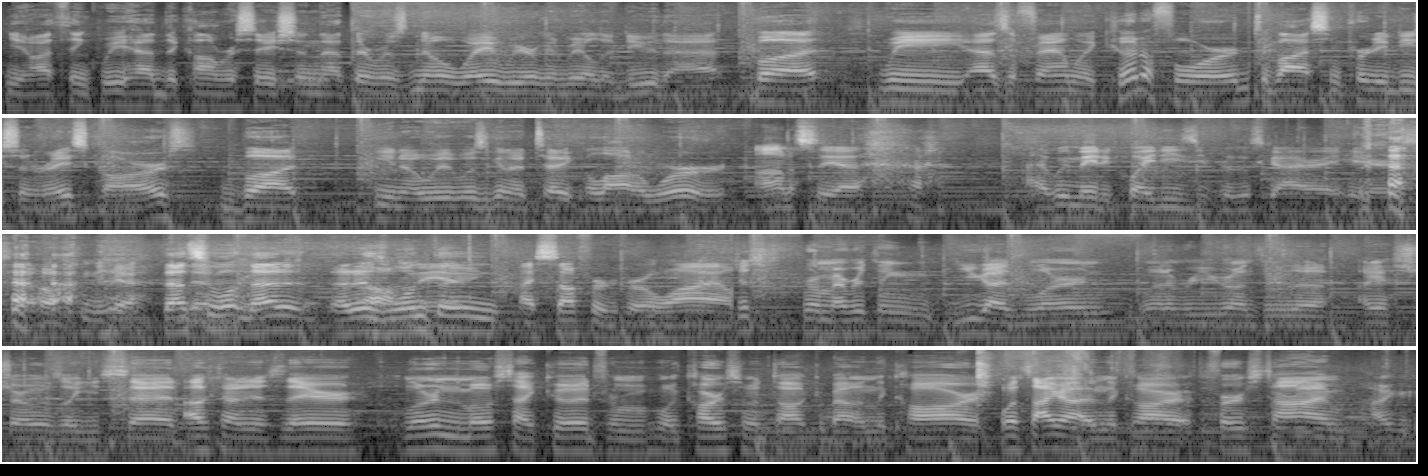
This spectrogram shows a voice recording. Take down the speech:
You know, I think we had the conversation that there was no way we were going to be able to do that. But we, as a family, could afford to buy some pretty decent race cars. But, you know, it was going to take a lot of work. Honestly, I, we made it quite easy for this guy right here. So, yeah. That's what, that is, that is Oh, one man. thing. I suffered for a while. Just from everything you guys learned whenever you're going through the, I guess, struggles, like you said, I was kind of just there, learned the most I could from what Carson would talk about in the car. Once I got in the car the first time, I kind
